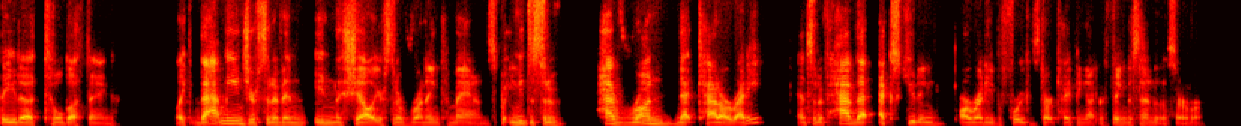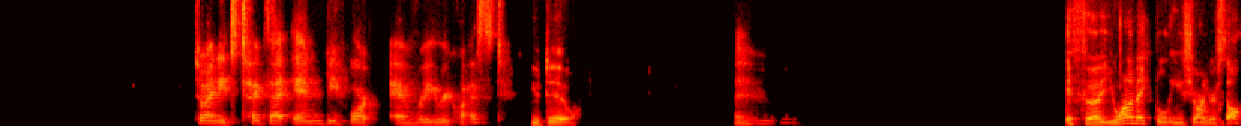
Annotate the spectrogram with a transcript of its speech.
theta tilde thing, like that means you're sort of in in the shell. You're sort of running commands, but you need to sort of have run netcat already and sort of have that executing already before you can start typing out your thing to send to the server. Do I need to type that in before every request? You do. Um, If uh, you want to make it a little easier on yourself,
